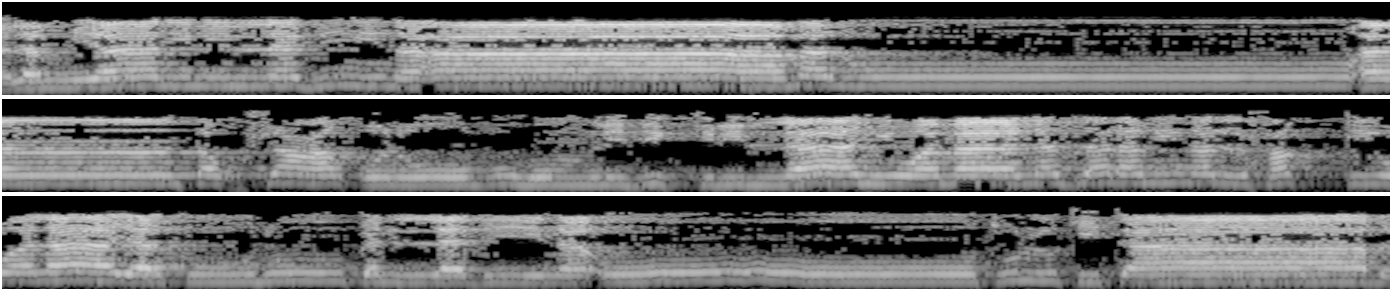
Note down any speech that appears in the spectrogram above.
ألم يان للذين آمنوا أن تخشع قلوبهم لذكر الله وما نزل من الحق ولا يكونوا كالذين أوتوا الكتاب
